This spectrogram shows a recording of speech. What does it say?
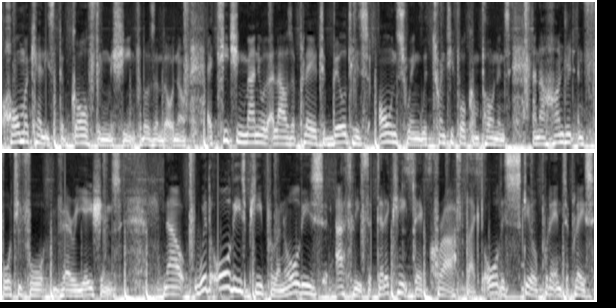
Homer Kelley's The Golfing Machine, for those that don't know, a teaching manual that allows a player to build his own swing with 24 components and 144 variations. Now, with all these people and all these athletes that dedicate their craft, like all this skill, put it into place,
